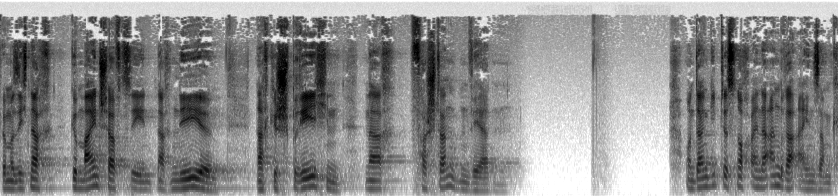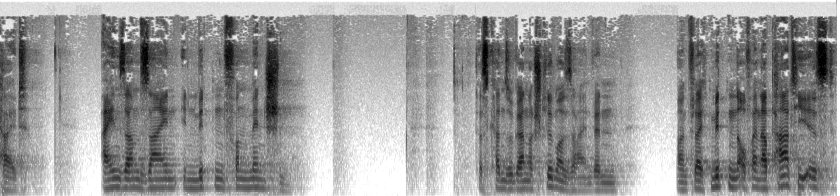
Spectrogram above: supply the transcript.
Wenn man sich nach Gemeinschaft sehnt, nach Nähe, nach Gesprächen, nach verstanden werden. Und dann gibt es noch eine andere Einsamkeit. Einsam sein inmitten von Menschen. Das kann sogar noch schlimmer sein, wenn man vielleicht mitten auf einer Party ist,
